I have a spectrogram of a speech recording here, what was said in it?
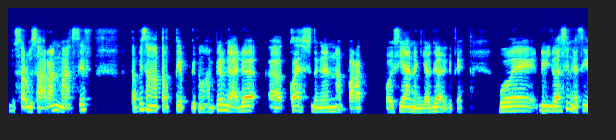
besar-besaran masif tapi sangat tertib gitu hampir nggak ada uh, clash dengan aparat polisian yang jaga gitu ya boleh dijelasin nggak sih?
